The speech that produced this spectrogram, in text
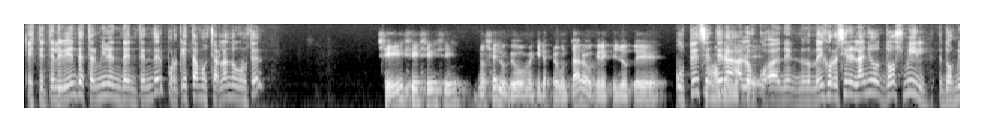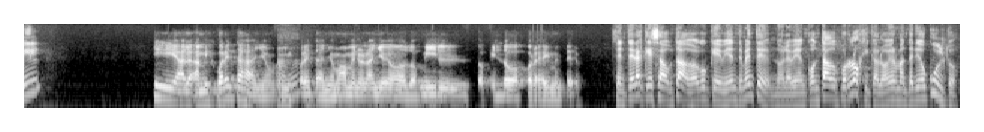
este, televidentes terminen de entender por qué estamos charlando con usted? Sí, sí, sí, sí. No sé lo que vos me quieres preguntar o querés que yo te... Usted se entera, a los, me dijo recién el año 2000, ¿2000? Sí, a, mis 40 años, a mis 40 años, más o menos el año 2000, 2002, por ahí me entero se entera que es adoptado, algo que evidentemente no le habían contado por lógica, lo habían mantenido oculto.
